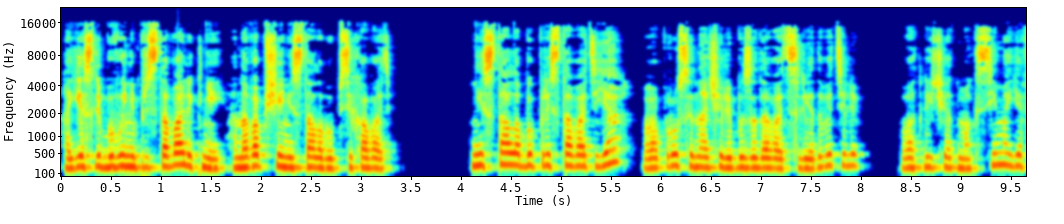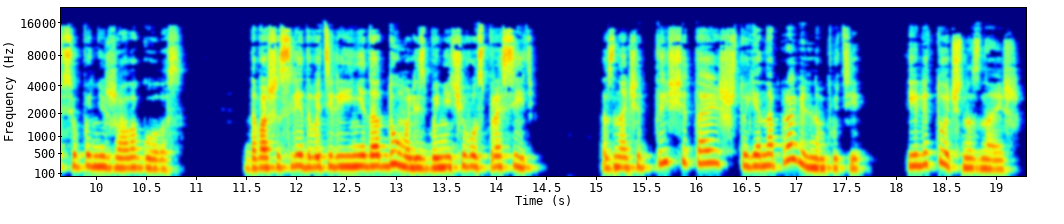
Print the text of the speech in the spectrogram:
А если бы вы не приставали к ней, она вообще не стала бы психовать. Не стала бы приставать я, вопросы начали бы задавать следователи. В отличие от Максима, я все понижала голос. Да ваши следователи и не додумались бы ничего спросить. Значит, ты считаешь, что я на правильном пути? Или точно знаешь?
